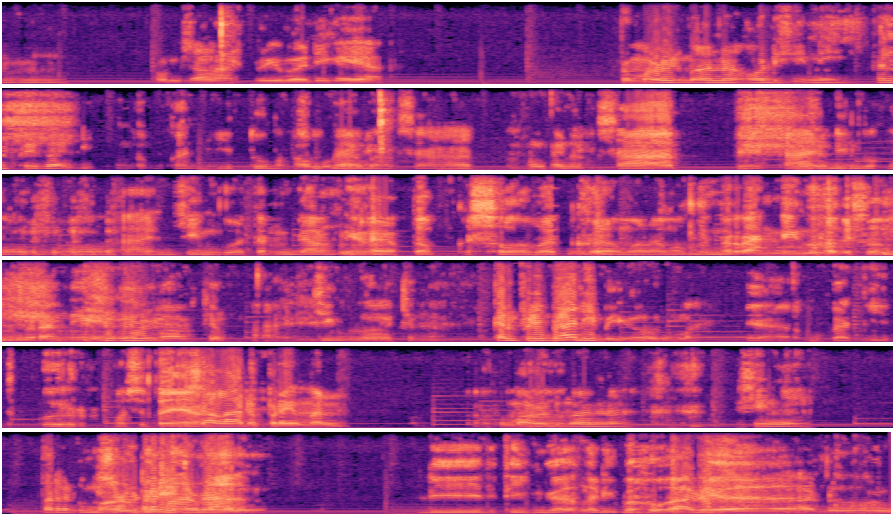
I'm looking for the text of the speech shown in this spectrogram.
hmm, kalau misalnya pribadi kayak rumah lu di mana? Oh di sini. Kan pribadi. Nggak bukan itu maksudnya bukan ya? bangsat. Bukan ya? bangsat dari tadi gua ngomong anjing gua tendang nih laptop kesel banget gua lama-lama. Beneran nih gua kesel beneran nih. Maaf cung anjing lu. Maaf cung kan pribadi bego rumah. Ya bukan gitu pur. Maksudnya ya misalnya ada preman. Rumah lu di mana? Di sini. Ntar Rumah lu di mana? di ditinggal nggak dibawa Aduh, ya aduh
